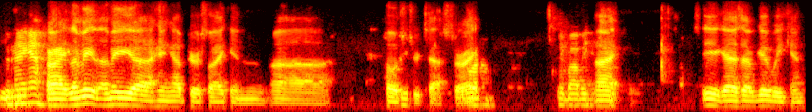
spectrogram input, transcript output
Good hang out. All right, let me let me uh, hang up here so I can uh, post your test. All right. Hey, Bobby. All right. See you guys. Have a good weekend.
